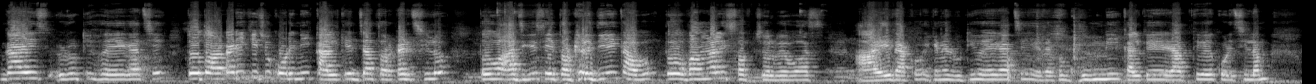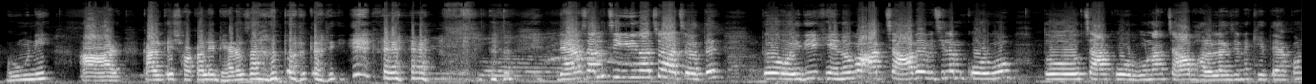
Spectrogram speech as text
গাইস রুটি হয়ে গেছে। তো তরকারি কিছু করিনি, কালকের যা তরকারি ছিল, তো আজকে সেই তরকারি দিয়েই খাব। তো বাঙালি সব চলবে বস আর এই দেখো, এখানে রুটি হয়ে গেছে। এ দেখো, ঘুগনি, কালকে রাত্রিবে করেছিলাম ঘুগনি। আর কালকে সকালে ঢেঁড়স আলুর তরকারি। ঢেঁড়স আলু, চিংড়ি মাছও আছে ওতে। তো ওই দিয়ে খেয়ে নেব। আর চা ভেবেছিলাম করব। তো চা করব না, চা ভালো লাগছে না খেতে এখন।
